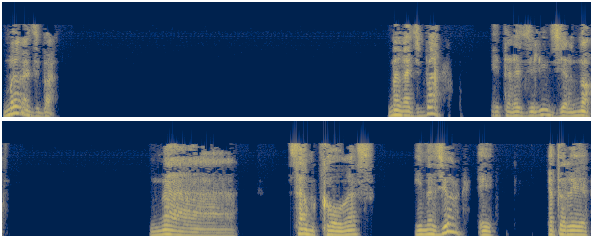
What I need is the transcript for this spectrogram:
Мылацба. Мелачба – это разделить зерно на сам колос и на зерно, э, которые,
